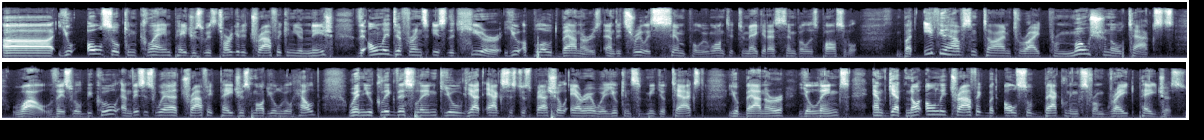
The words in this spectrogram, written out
Uh, you also can claim pages with targeted traffic in your niche. The only difference is that here you upload banners and it's really simple. We wanted to make it as simple as possible. But if you have some time to write promotional texts, wow, this will be cool. And this is where Traffic Pages module will help. When you click this link, you'll get access to special area where you can submit your text, your banner, your links, and get not only traffic, but also backlinks from great pages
